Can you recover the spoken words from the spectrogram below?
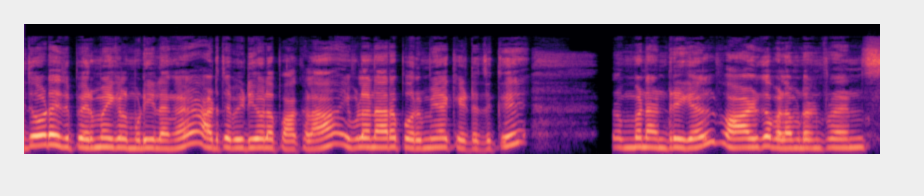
இதோட இது பெருமைகள் முடியலைங்க. அடுத்த வீடியோவில் பார்க்கலாம். இவ்வளோ நேரம் பொறுமையாக கேட்டதுக்கு ரொம்ப நன்றிகள். வாழ்க வளமுடன் ஃப்ரெண்ட்ஸ்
